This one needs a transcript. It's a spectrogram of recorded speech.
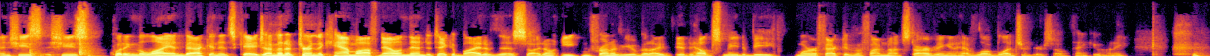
and she's she's putting the lion back in its cage. I'm going to turn the cam off now and then to take a bite of this so I don't eat in front of you, but I, it helps me to be more effective if I'm not starving and have low blood sugar. So thank you, honey.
